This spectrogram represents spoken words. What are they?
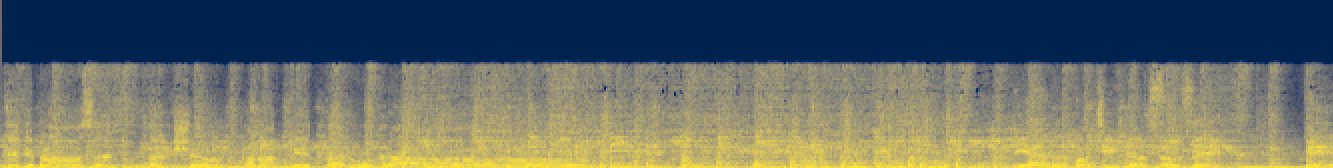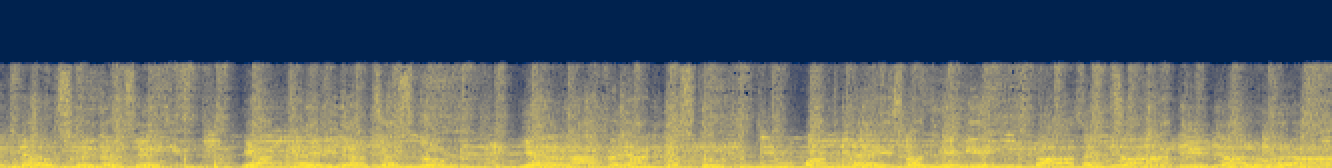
Je pryč ke blázen, tak šel a na kytaru hrál. Jen počítal slzy, ty měl brzy, jak neviděl cestu, jel na chodák městu, pod sladký blázen, co na kytaru hrál.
